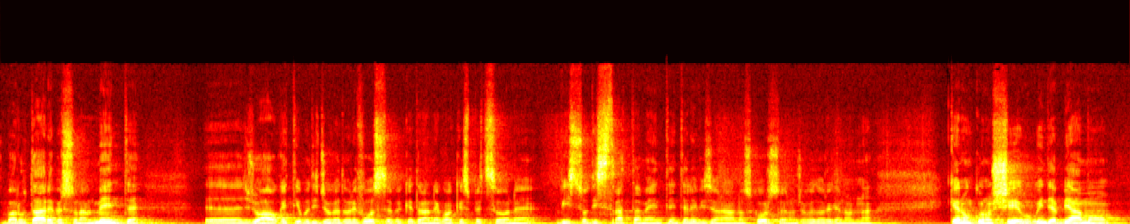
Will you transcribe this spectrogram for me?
valutare personalmente eh, Joao che tipo di giocatore fosse, perché tranne qualche spezzone visto distrattamente in televisione l'anno scorso era un giocatore che non, che non conoscevo, quindi abbiamo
